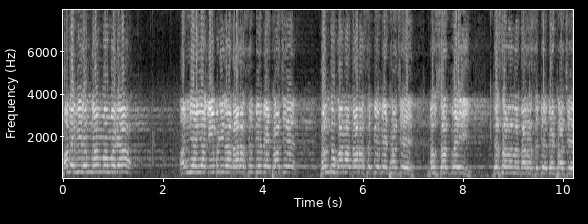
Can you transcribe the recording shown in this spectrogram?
મને વિરમગામમાં મળ્યા. અન્ય અહીંયા લીંબડીના ધારાસભ્ય બેઠા છે ધંધુકાના ધારાસભ્ય બેઠા છે, નવસાદભાઈ દસાડાના ધારાસભ્ય બેઠા છે.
